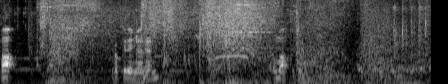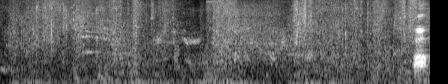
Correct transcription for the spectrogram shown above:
아. 이렇게 되면은 너무 아프죠? 아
